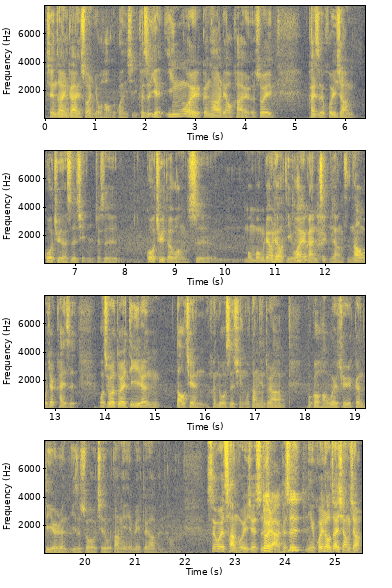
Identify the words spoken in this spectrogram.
现在应该还算友好的关系。可是也因为跟他聊开了，所以开始回想过去的事情，就是过去的往事，蒙蒙寥寥底外干净这样子。然后我就开始，我除了对第一任道歉很多事情，我当年对他不够好，我也去跟第二任一直说，其实我当年也没对他很好，是会忏悔一些事情。对啦可可是你回头再想想，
